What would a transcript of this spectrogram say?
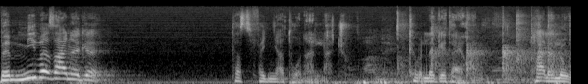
በሚበዛ ነገር ተስፈኛ ትሆናላችሁ። ክብር ለጌታ ይሁን። ሃሌሉያ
